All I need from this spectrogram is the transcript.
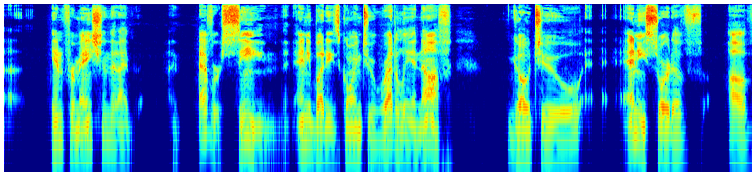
uh, information that I've, I've ever seen that anybody's going to readily enough go to any sort of of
